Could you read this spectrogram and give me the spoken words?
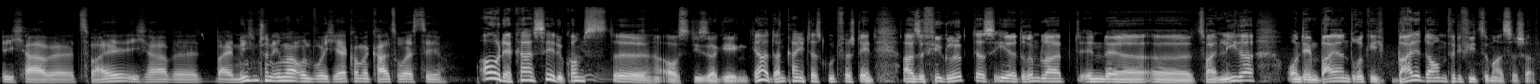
Ich habe zwei. Ich habe bei München schon immer und wo ich herkomme, Karlsruhe SC. Oh, der KSC, du kommst äh, aus dieser Gegend. Ja, dann kann ich das gut verstehen. Also viel Glück, dass ihr drin bleibt in der äh, zweiten Liga. Und den Bayern drücke ich beide Daumen für die Vizemeisterschaft.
